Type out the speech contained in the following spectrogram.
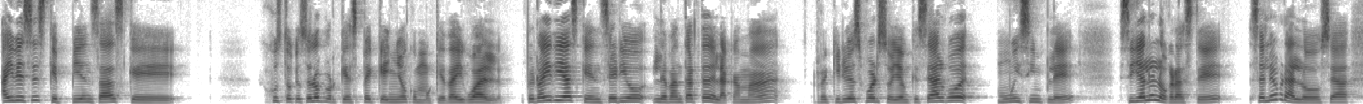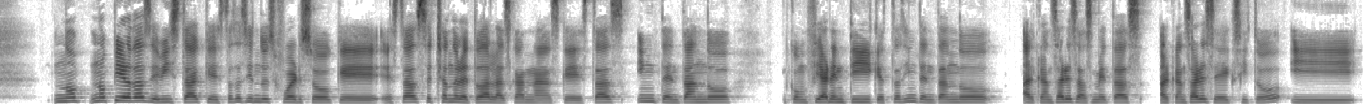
Hay veces que piensas que justo que solo porque es pequeño como que da igual, pero hay días que en serio levantarte de la cama requirió esfuerzo y aunque sea algo muy simple, si ya lo lograste, celébralo, o sea, no, no pierdas de vista que estás haciendo esfuerzo, que estás echándole todas las ganas, que estás intentando confiar en ti, que estás intentando alcanzar esas metas, alcanzar ese éxito y,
